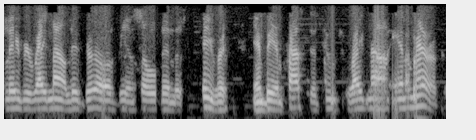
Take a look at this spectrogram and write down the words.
slavery right now. Little girls being sold into slavery and being prostitutes right now in America.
